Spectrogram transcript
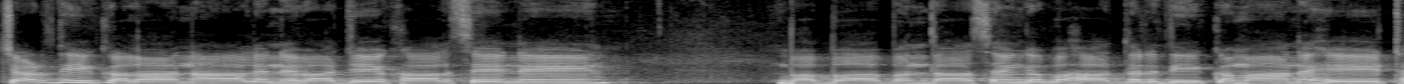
ਚੜ੍ਹਦੀ ਕਲਾ ਨਾਲ ਨਿਵਾਜੇ ਖਾਲਸੇ ਨੇ। ਬਾਬਾ ਬੰਦਾ ਸਿੰਘ ਬਹਾਦਰ ਦੀ ਕਮਾਨ ਹੇਠ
